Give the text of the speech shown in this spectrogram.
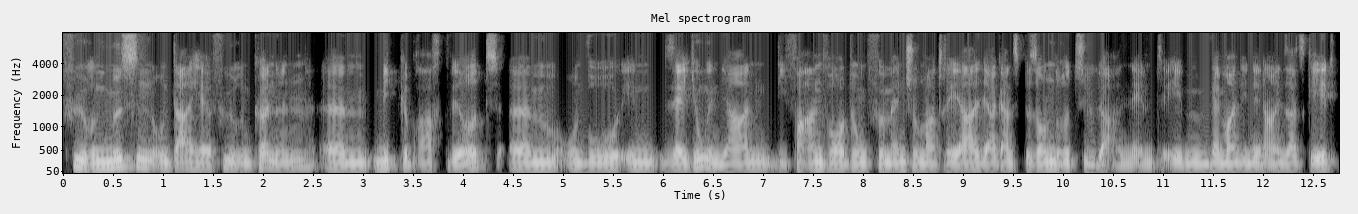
führen müssen und daher führen können, ähm, mitgebracht wird ähm, und wo in sehr jungen Jahren die Verantwortung für Mensch und Material ja ganz besondere Züge annimmt, eben wenn man in den Einsatz geht.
